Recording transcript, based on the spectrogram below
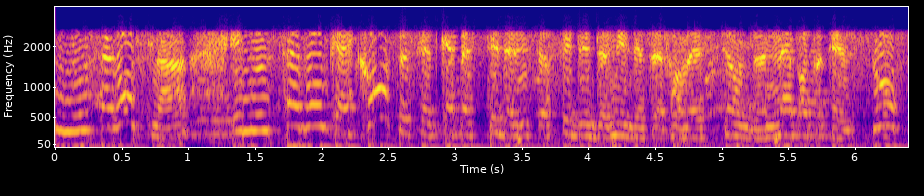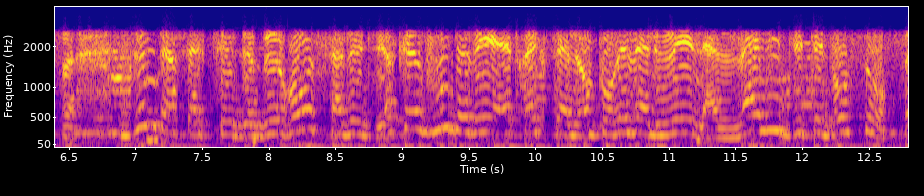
nous savons cela, et nous savons qu'à cause de cette capacité d'aller chercher des données, des informations de n'importe quelle source, d'une perspective de bureau, ça veut dire que vous devez être excellent pour évaluer la validité de vos sources.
